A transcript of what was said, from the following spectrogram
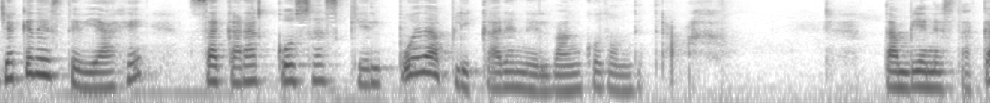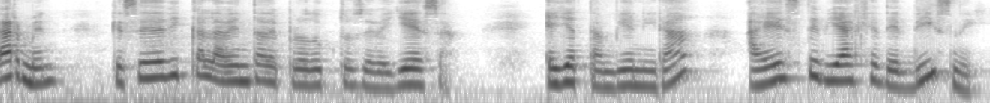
ya que de este viaje sacará cosas que él pueda aplicar en el banco donde trabaja. También está Carmen, que se dedica a la venta de productos de belleza. Ella también irá a este viaje de Disney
